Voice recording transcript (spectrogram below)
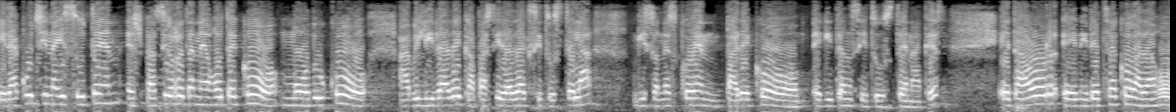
erakutsi nahi zuten espazio horretan egoteko moduko habilidade, kapazidadeak zituztela gizonezkoen pareko egiten zituztenak, ez? Eta hor, e, niretzako badago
